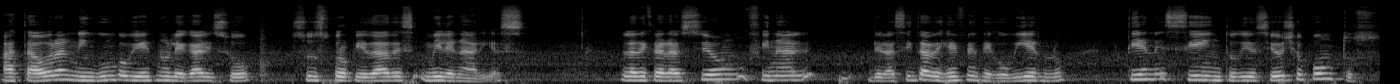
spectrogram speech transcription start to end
hasta ahora ningún gobierno legalizó sus propiedades milenarias. La declaración final de la cita de jefes de gobierno tiene 118 puntos,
